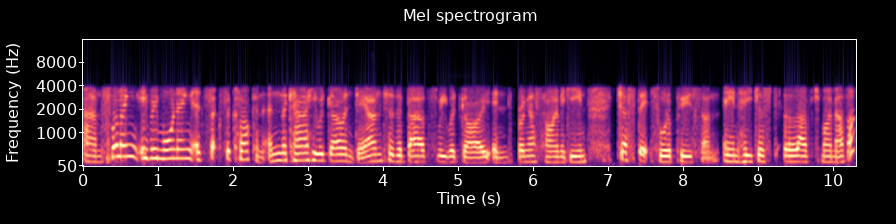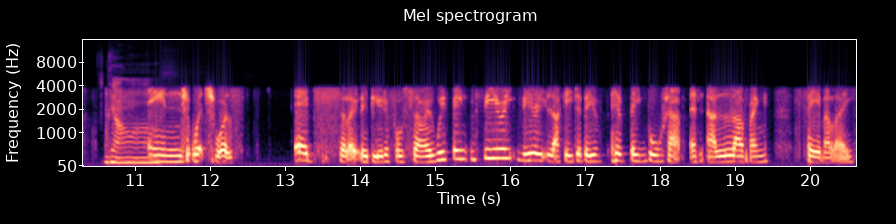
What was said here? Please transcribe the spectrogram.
um, swimming every morning at six o'clock. And in the car he would go, and down to the baths we would go, and bring us home again. Just that sort of person. And he just loved my mother. Yeah. And which was absolutely beautiful. So we've been very, very lucky to be have been brought up in a loving family.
